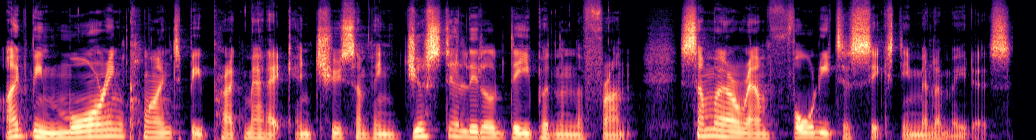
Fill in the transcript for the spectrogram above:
I'd be more inclined to be pragmatic and choose something just a little deeper than the front, somewhere around 40 to 60 millimeters.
